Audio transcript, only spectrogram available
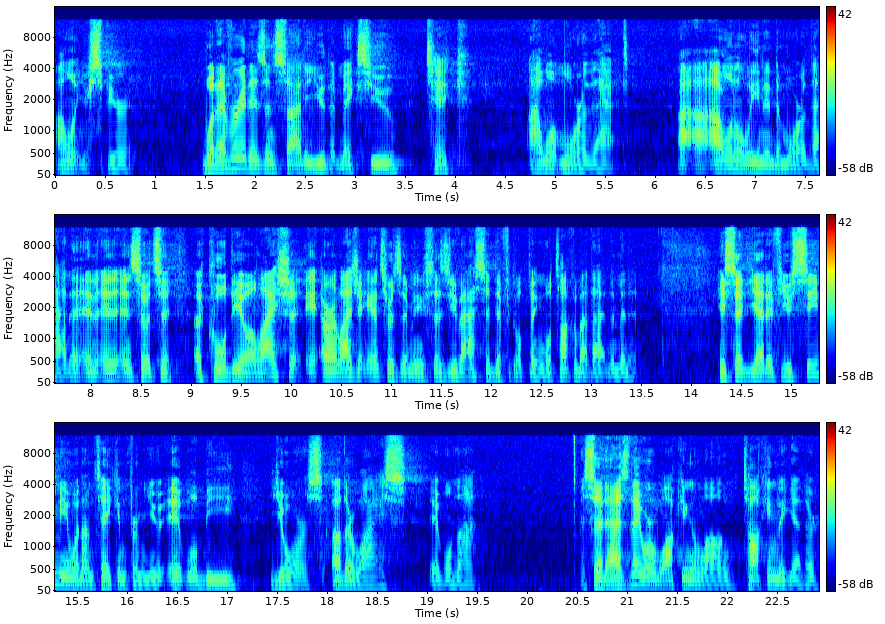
I want your spirit. Whatever it is inside of you that makes you tick, I want more of that. I, I, want to lean into more of that. And, and, and so it's a, a cool deal. Elisha, or Elijah answers him and he says, You've asked a difficult thing. We'll talk about that in a minute. He said, Yet if you see me when I'm taken from you, it will be yours. Otherwise, it will not. Said, As they were walking along, talking together,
